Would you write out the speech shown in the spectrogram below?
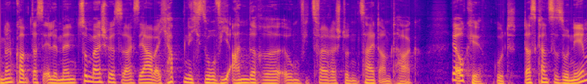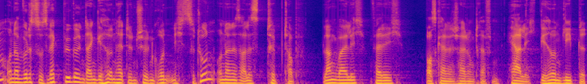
und dann kommt das Element, zum Beispiel, dass du sagst, ja, aber ich habe nicht so wie andere irgendwie zwei, drei Stunden Zeit am Tag. Ja, okay, gut. Das kannst du so nehmen und dann würdest du es wegbügeln. Dein Gehirn hätte einen schönen Grund, nichts zu tun und dann ist alles tipptopp. Langweilig, fertig, brauchst keine Entscheidung treffen. Herrlich, Gehirn liebt es.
